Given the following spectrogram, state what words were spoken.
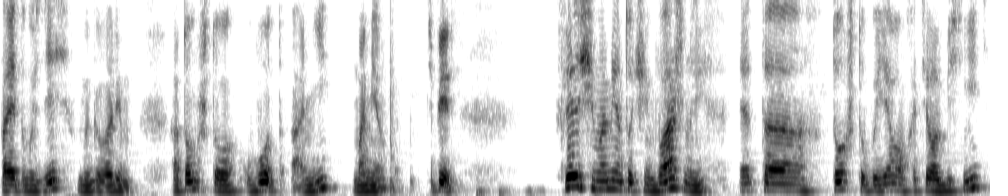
Поэтому здесь мы говорим о том, что вот они моменты. Теперь, следующий момент очень важный, это то, чтобы я вам хотел объяснить,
